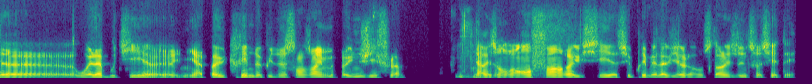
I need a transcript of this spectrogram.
où elle aboutit, il n'y a pas eu de crime depuis 200 ans, il y a même pas eu une gifle. Car ils ont enfin réussi à supprimer la violence dans une société,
